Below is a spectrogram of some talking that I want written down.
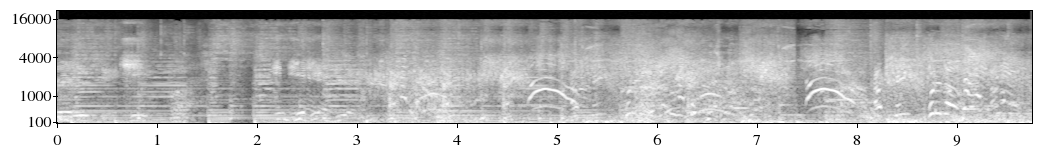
ready to. Engage. Put it on!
